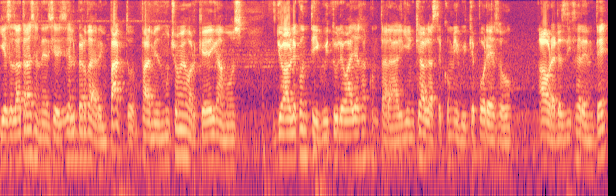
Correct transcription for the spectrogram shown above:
Y esa es la trascendencia, ese es el verdadero impacto. Para mí es mucho mejor que, digamos, yo hable contigo y tú le vayas a contar a alguien que hablaste conmigo y que por eso ahora eres diferente,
